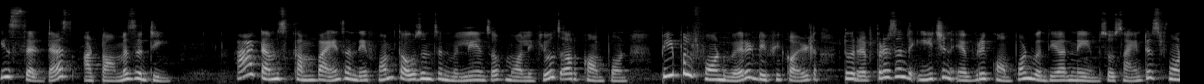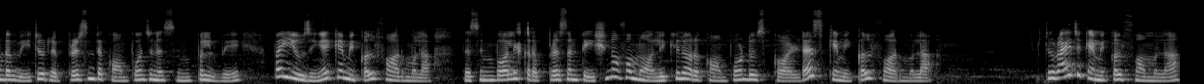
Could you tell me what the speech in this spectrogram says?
is said as atomicity. Atoms combines and they form thousands and millions of molecules or compound. People found very difficult to represent each and every compound with their name. So scientists found a way to represent the compounds in a simple way by using a chemical formula. The symbolic representation of a molecule or a compound is called as chemical formula. To write a chemical formula,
